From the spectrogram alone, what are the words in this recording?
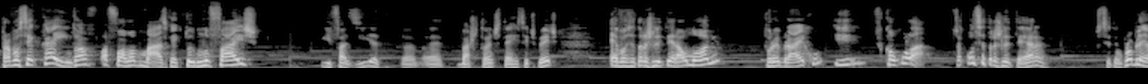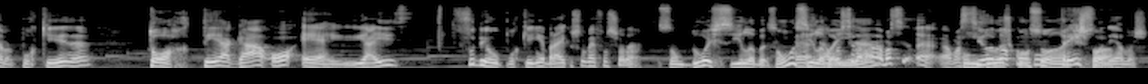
para você cair. Então a, a forma básica que todo mundo faz, e fazia é, é, bastante até recentemente, é você transliterar o nome pro hebraico e calcular. Só que quando você translitera, você tem um problema, porque, né, Thor, T-H-O-R, e aí fudeu, porque em hebraico isso não vai funcionar. São duas sílabas. São uma É, sílaba é uma aí, sílaba- né? É uma, sí- é, é uma Com sílaba duas com, com consoantes três só. fonemas.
